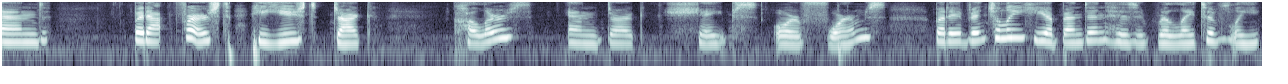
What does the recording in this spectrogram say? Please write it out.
And but at first he used dark colors and dark shapes or forms, but eventually he abandoned his relatively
